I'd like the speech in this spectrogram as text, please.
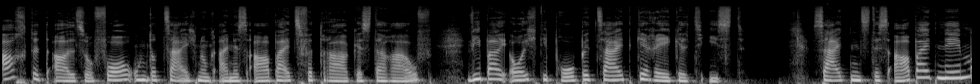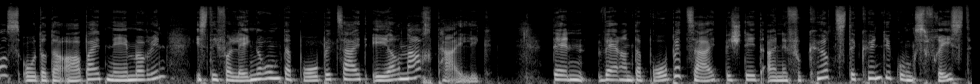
Achtet also vor Unterzeichnung eines Arbeitsvertrages darauf, wie bei euch die Probezeit geregelt ist. Seitens des Arbeitnehmers oder der Arbeitnehmerin ist die Verlängerung der Probezeit eher nachteilig. Denn während der Probezeit besteht eine verkürzte Kündigungsfrist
